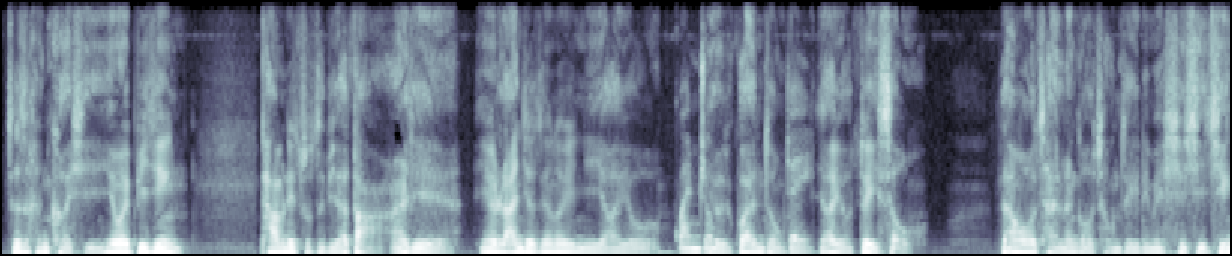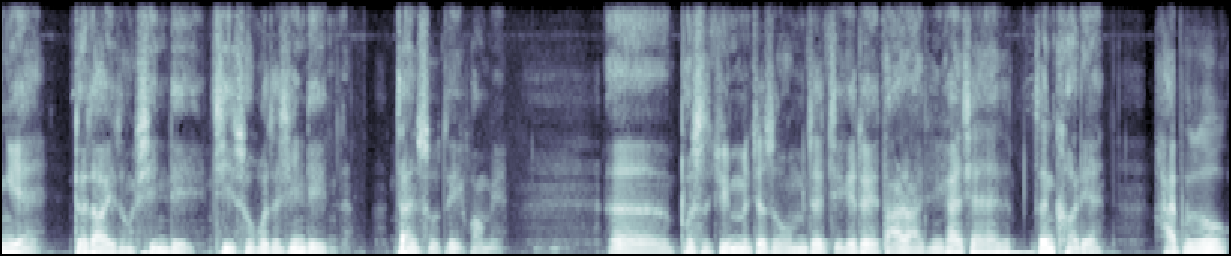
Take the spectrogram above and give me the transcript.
这是很可惜。因为毕竟他们的组织比较大，而且因为篮球这种东西，你要有观众。有观众，对。要有对手，然后才能够从这个里面学习经验，得到一种新的技术或者新的战术这一方面。呃，不是剧门，就是我们这几个队打打，你看现在真可怜，还不如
